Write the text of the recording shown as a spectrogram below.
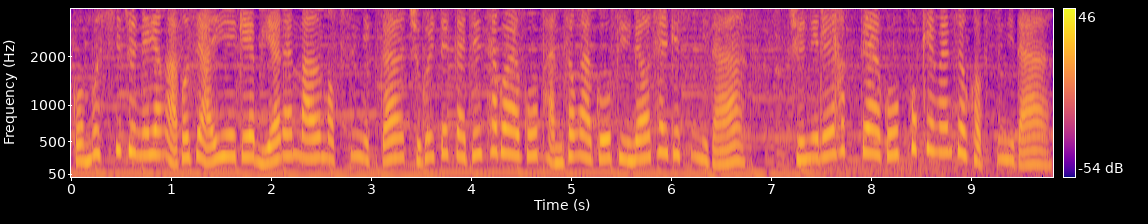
고모 씨 준의 양 아버지 아이에게 미안한 마음 없습니까? 죽을 때까지 사과하고 반성하고 빌며 살겠습니다. 준이를 학대하고 폭행한 적 없습니다.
